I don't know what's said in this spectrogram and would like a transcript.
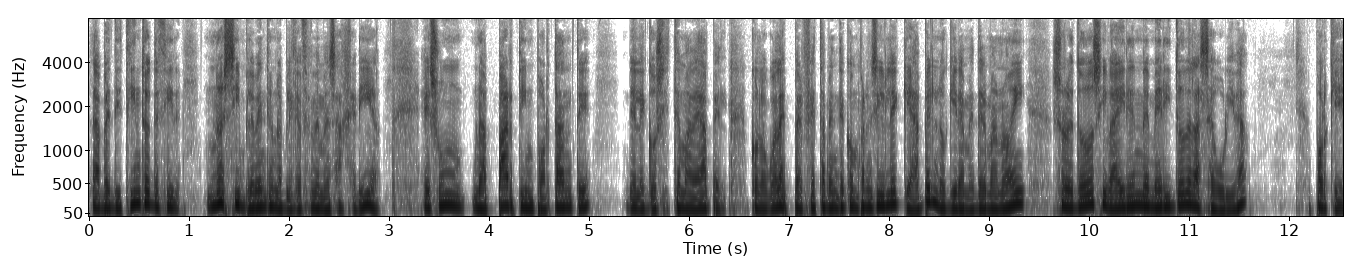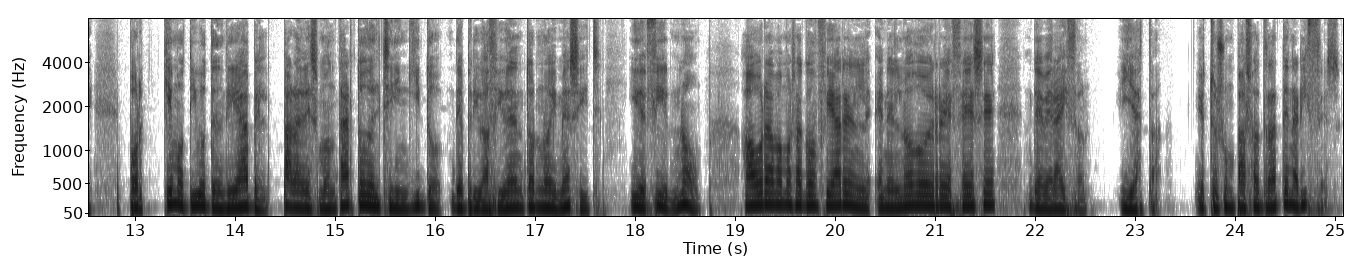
la ves distinto. Es decir, no es simplemente una aplicación de mensajería, es una parte importante del ecosistema de Apple, con lo cual es perfectamente comprensible que Apple no quiera meter mano ahí, sobre todo si va a ir en demérito de la seguridad. Porque, ¿por qué motivo tendría Apple para desmontar todo el chiringuito de privacidad en torno a iMessage y decir, no, ahora vamos a confiar en el, nodo RFS de Verizon? Y ya está. Esto es un paso atrás de narices.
